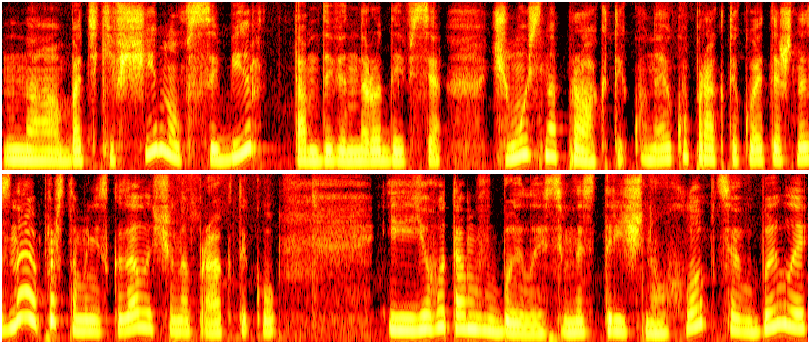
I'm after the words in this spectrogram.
на батьківщину в Сибір, там, де він народився, чомусь на практику. На яку практику я теж не знаю, просто мені сказали, що на практику. І його там вбили, 17-річного хлопця вбили.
